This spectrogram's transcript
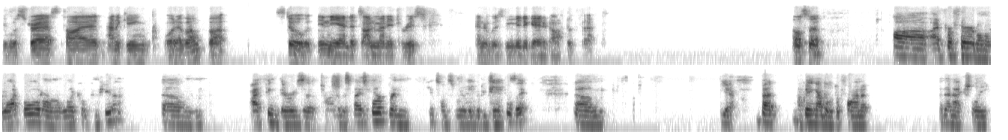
People were stressed, tired, panicking, whatever. But still, in the end, it's unmanaged risk, and it was mitigated after the fact. Also, Uh, I prefer it on a whiteboard on a local computer. Um, I think there is a time and a space for it. Bryn hits on some really good examples there. Um, yeah, but being able to define it and then actually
